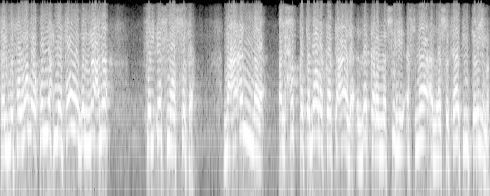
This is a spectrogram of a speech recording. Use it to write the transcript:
فالمفوضة يقول نحن نفوض المعنى في الاسم والصفة مع أن الحق تبارك وتعالى ذكر لنفسه أسماء وصفات كريمة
